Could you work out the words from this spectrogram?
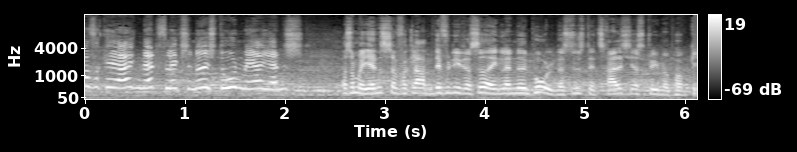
hvorfor kan jeg ikke Netflixe ned i stuen mere, Jens? Og så må Jens så forklare, at det er fordi, der sidder en eller anden nede i Polen, der synes, det er træls, jeg streamer PUBG.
